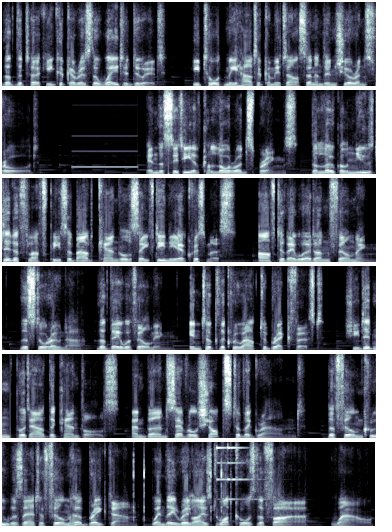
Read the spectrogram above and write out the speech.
that the turkey cooker is the way to do it. He taught me how to commit arson and insurance fraud. In the city of Colorado Springs, the local news did a fluff piece about candle safety near Christmas. After they were done filming, the store owner that they were filming in took the crew out to breakfast. She didn't put out the candles and burned several shops to the ground. The film crew was there to film her breakdown when they realized what caused the fire. Wow,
